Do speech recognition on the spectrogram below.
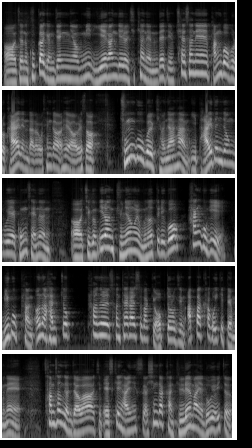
어, 저는 국가 경쟁력 및 이해관계를 지켜내는데 지금 최선의 방법으로 가야 된다고 생각을 해요. 그래서 중국을 겨냥한 이 바이든 정부의 공세는 어, 지금 이런 균형을 무너뜨리고 한국이 미국 편, 어느 한쪽 편을 선택할 수밖에 없도록 지금 압박하고 있기 때문에 삼성전자와 지금 SK 하이닉스가 심각한 딜레마에 놓여 있죠.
